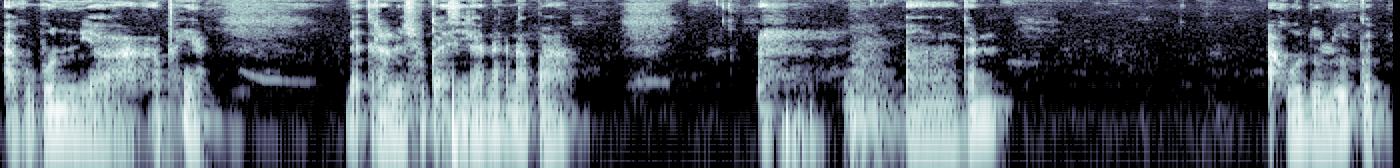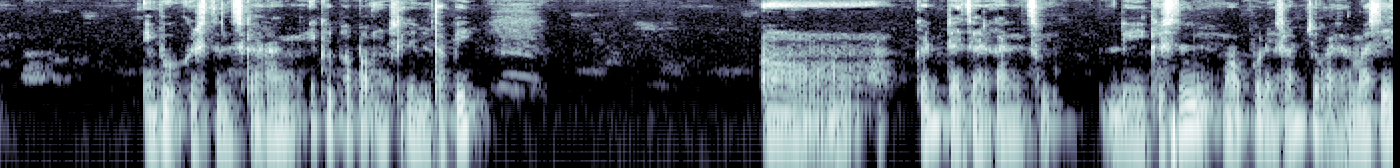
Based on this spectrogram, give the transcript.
aku pun ya apa ya nggak terlalu suka sih. Karena kenapa? Uh, kan aku dulu ikut ibu Kristen sekarang ikut bapak Muslim tapi uh, kan diajarkan di Kristen maupun Islam juga sama sih.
